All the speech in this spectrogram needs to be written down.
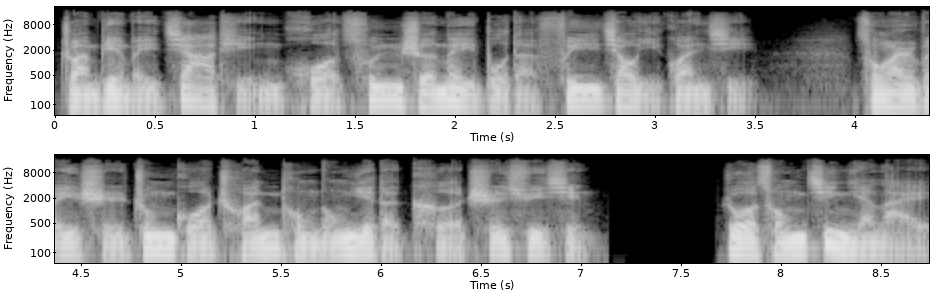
转变为家庭或村社内部的非交易关系，从而维持中国传统农业的可持续性。若从近年来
